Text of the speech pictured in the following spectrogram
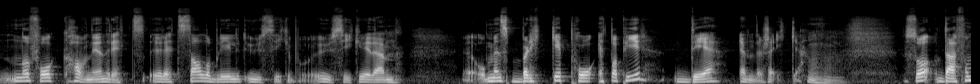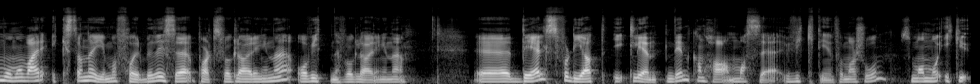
når folk havner i en retts, rettssal og blir litt usikre, usikre, i den. Mens blekket på et papir, det endrer seg ikke. Mm -hmm. Så Derfor må man være ekstra nøye med å forberede disse partsforklaringene og vitneforklaringene. Eh, dels fordi at klienten din kan ha masse viktig informasjon, så man må ikke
